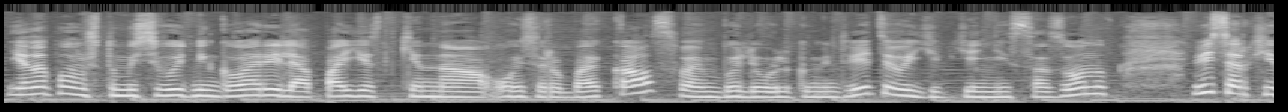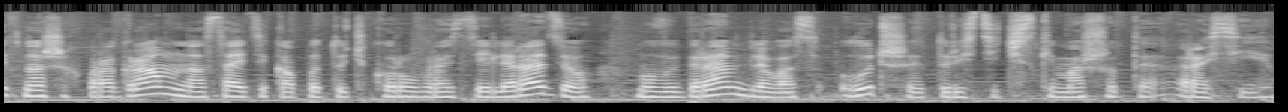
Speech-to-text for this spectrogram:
Я напомню, что мы сегодня говорили о поездке на озеро Байкал. С вами были Ольга Медведева, Евгений Сазонов. Весь архив наших программ на сайте kp.ru в разделе «Радио». Мы выбираем для вас лучшие туристические маршруты России.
